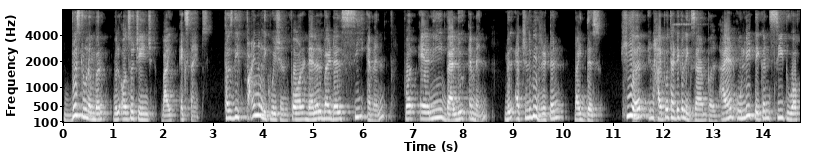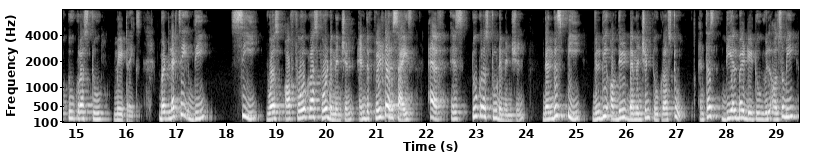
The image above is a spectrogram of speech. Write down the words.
this 2 number will also change by x times. Thus the final equation for del L by del C mn for any value mn will actually be written by this. Here in hypothetical example, I had only taken C2 of 2 cross 2 matrix. But let's say if the C was of 4 cross 4 dimension and the filter size F is 2 cross 2 dimension, then this P will be of the dimension 2 cross 2 and thus dl by d2 will also be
